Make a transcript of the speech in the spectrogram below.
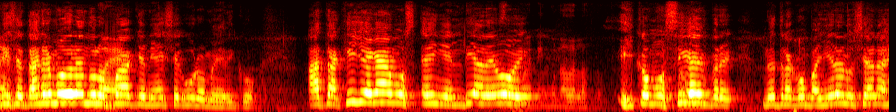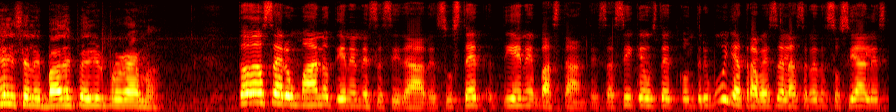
ni se están remodelando los parques, ni hay seguro médico. Hasta aquí llegamos en el día de hoy. Y como siempre, nuestra compañera Luciana Gense les va a despedir el programa. Todo ser humano tiene necesidades, usted tiene bastantes, así que usted contribuye a través de las redes sociales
